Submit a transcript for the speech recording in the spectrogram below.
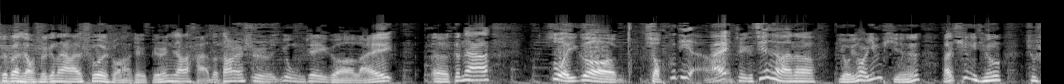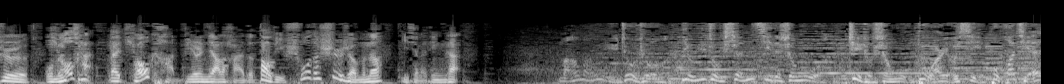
这半小时跟大家来说一说啊，这个别人家的孩子，当然是用这个来，呃，跟大家做一个小铺垫啊。哎这个接下来呢，有一段音频来听一听，就是我们调侃来调侃别人家的孩子，到底说的是什么呢？一起来听听看。茫茫宇宙中有一种神奇的生物，这种生物不玩游戏，不花钱，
